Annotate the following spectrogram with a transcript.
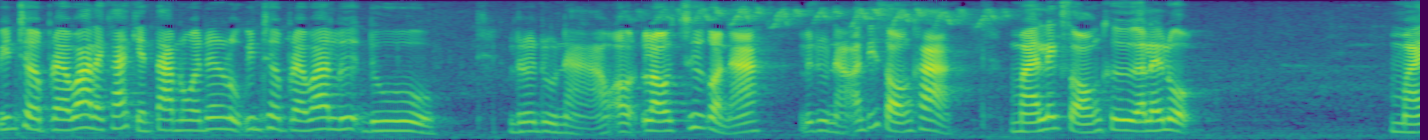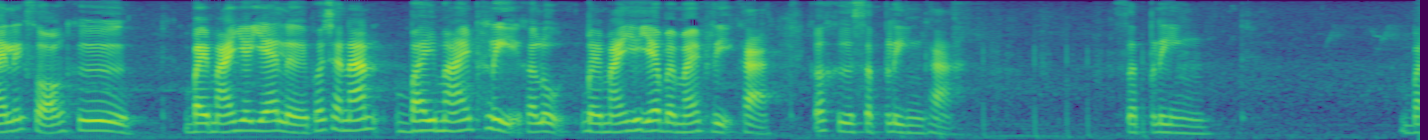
winter แปลว่าอะไรคะ เขียนตามลงไปด้วยนะลูก winter แปลว่าฤดู ฤดูหนาว เอาเราชื่อก่อนนะ ฤดูหนาว อันที่สองค่ะ หมายเลขสองคืออะไรลูก หมายเลขสองคือใบไม้เยอะแยะเลย เพราะฉะนั้นใบไม้ผลิค่ะลูก ใบไม้เยอะแยะใบไม้ผลิค่ะ ก็คือสปริงค่ะ สปริง ใบ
